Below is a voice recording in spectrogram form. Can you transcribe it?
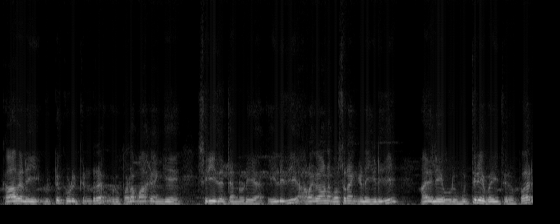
காதலை விட்டு கொடுக்கின்ற ஒரு படமாக அங்கே ஸ்ரீதர் தன்னுடைய எழுதி அழகான வசனங்களை எழுதி அதிலே ஒரு முத்திரை வைத்திருப்பார்.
